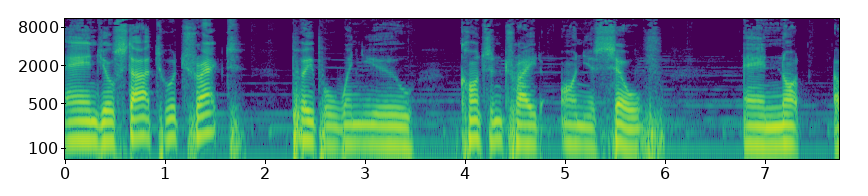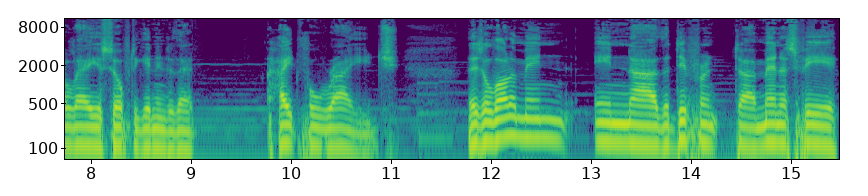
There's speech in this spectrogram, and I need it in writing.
And you'll start to attract people when you concentrate on yourself and not allow yourself to get into that hateful rage. There's a lot of men in uh, the different uh, manosphere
